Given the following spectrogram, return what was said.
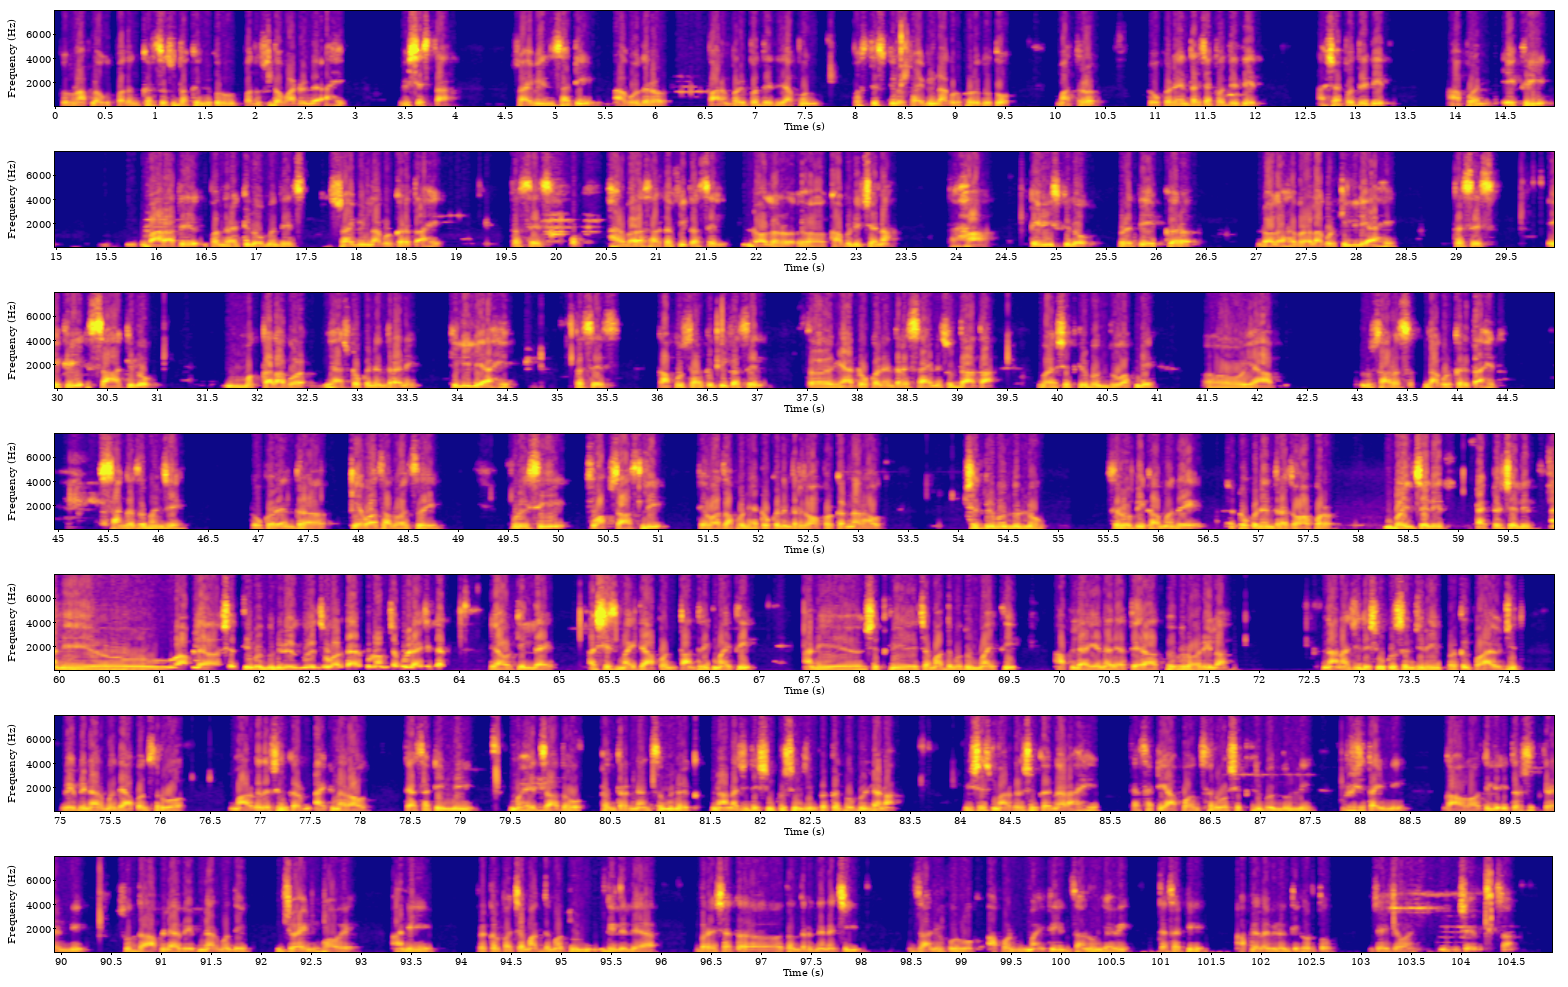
करून आपला उत्पादन खर्च सुद्धा कमी करून उत्पादन सुद्धा वाढवलं आहे. विशेषतः सोयाबीनसाठी अगोदर पारंपरिक पद्धतीत आपण पस्तीस किलो सोयाबीन लागवड करत होतो. मात्र टोकन यंत्राच्या पद्धतीत अशा पद्धतीत आपण एकरी बारा ते पंधरा किलो मध्ये सोयाबीन लागवड करत आहे. तसेच हरभरा सारखं पीक असेल डॉलर काबुली चना हा तेवीस किलो प्रति एकर डॉलर हरभरा लागवड केलेली आहे. तसेच एकरी सहा किलो मक्का लागवड ह्याच टोकन यंत्राने केलेली आहे. तसेच कापूस सारखं पीक असेल तर ह्या टोकन यंत्राच्या सहाय्याने सुद्धा आता शेतकरी बंधू आपले ह्या नुसारच लागवड करत आहेत. सांगायचं म्हणजे टोकर यंत्र केव्हा चालवायचं आहे पुरेशी वापसा असली तेव्हाच आपण या टोकन यंत्राचा वापर करणार आहोत. शेतकरी बंधूंनो सर्व पिकामध्ये टोकन यंत्राचा वापर बैल चलित ट्रॅक्टर चलित आणि आपल्या शेतकरी बंधूंनी वेगवेगळे जुगार तयार करून आमच्या बुलढाणा जिल्ह्यात यावर केलेले आहे. अशीच माहिती आपण तांत्रिक माहिती आणि शेतकरीच्या माध्यमातून माहिती आपल्या येणाऱ्या तेरा फेब्रुवारीला नानाजी देशमुख संजीवनी प्रकल्प आयोजित वेबिनारमध्ये आपण सर्व मार्गदर्शन कर ऐकणार आहोत. त्यासाठी मी महेश जाधव तंत्रज्ञान समन्वयक नानाजी देशमुख संजीवनी प्रकल्प बुलढाणा विशेष मार्गदर्शन करणार आहे. त्यासाठी आपण सर्व शेतकरी बंधूंनी कृषीताईंनी गावागावातील इतर शेतकऱ्यांनी सुद्धा आपल्या वेबिनारमध्ये जॉईन व्हावे आणि प्रकल्पाच्या माध्यमातून दिलेल्या बऱ्याचशा तंत्रज्ञानाची जाणीवपूर्वक आपण माहिती जाणून घ्यावी. त्यासाठी आपल्याला विनंती करतो. जय जवान जय किसान.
